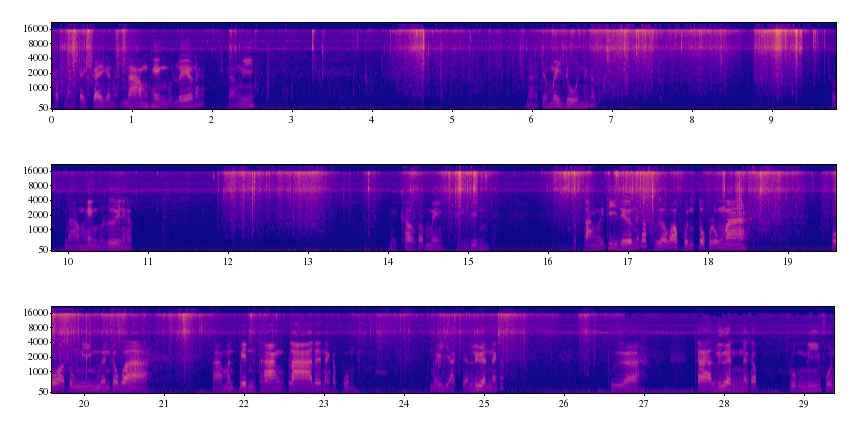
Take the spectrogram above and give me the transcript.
ครับหลังใกล้ๆกันนะน้ำแห้งหมดแล้วนะครับหลังนี้ น่าจะไม่โดนนะครับ น้ำแห้งหมดเลยนะครับ ไม่เข้าครับไม่ดินตั้งไว้ที่เดิมนะครับเผื่อว่าฝนตกลงมา เพราะว่าตรงนี้เหมือนกับว่ามันเป็นทางปลาด้วยนะครับ ผมไม่อยากจะเลื่อนนะครับเผื่อถ้าเลื่อนนะครับพรุ่งนี้ฝน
